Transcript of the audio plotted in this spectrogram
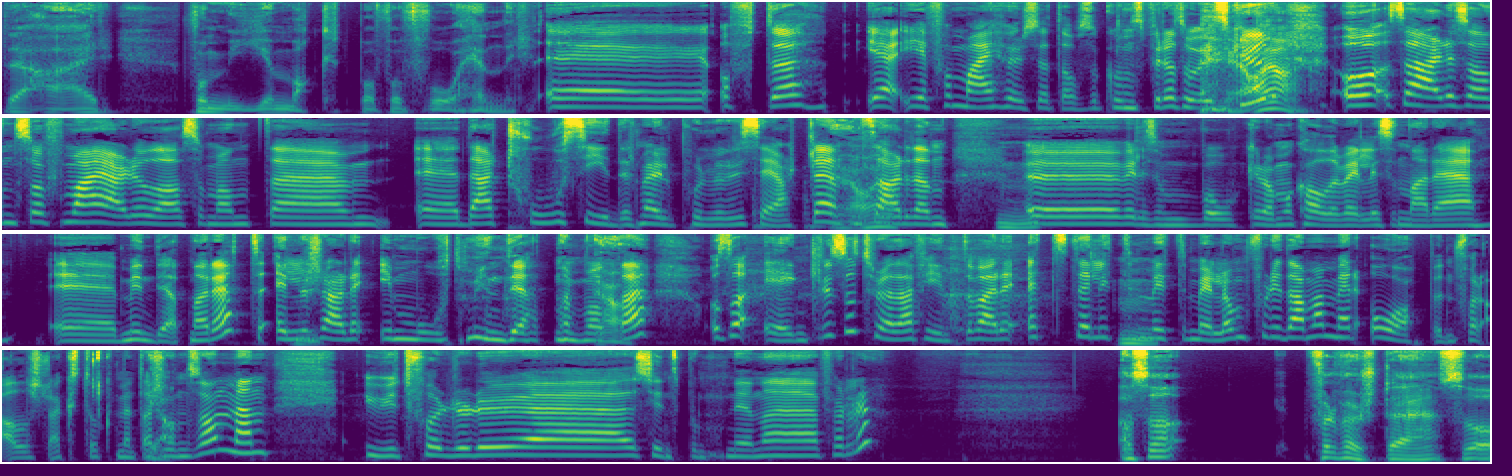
det er for mye makt på for få hender. Eh, ofte. Jeg, jeg, for meg høres dette også konspiratorisk ut. Ja, ja. Og så er det sånn, så for meg er det jo da som at eh, det er to sider som er veldig polariserte. Enten Ja, så er det den eh, veldig sånn om man kaller det veldig sånn derre eh, Myndighetene har rett, eller så er det imot myndighetene. på en måte Ja. Og så egentlig så tror jeg det er fint å være et sted litt midt imellom, Fordi da er man mer åpen for all slags dokumentasjon. og Sånn, men utfordrer du eh, synspunktene dine, føler du? Altså, for det første så,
